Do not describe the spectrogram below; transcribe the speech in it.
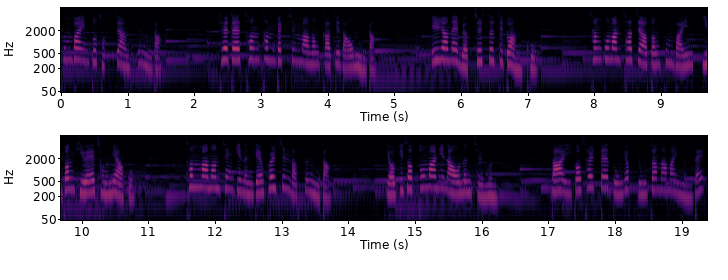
콤바인도 적지 않습니다. 최대 1310만원까지 나옵니다. 1년에 며칠 쓰지도 않고 창고만 차지하던 콤바인 이번 기회에 정리하고 천만원 챙기는 게 훨씬 낫습니다. 여기서 또 많이 나오는 질문. 나 이거 살 때 농협 융자 남아있는데?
